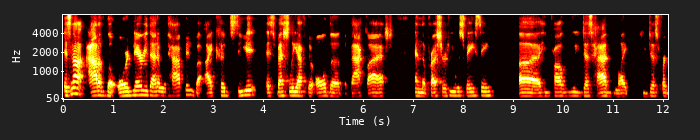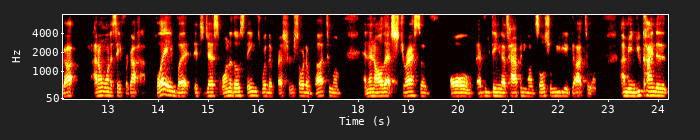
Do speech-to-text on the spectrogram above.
It's not out of the ordinary that it would happen, but I could see it, especially after all the the backlash and the pressure he was facing. Uh, he probably just had like he just forgot. I don't want to say forgot how to play, but it's just one of those things where the pressure sort of got to him. And then all that stress of all everything that's happening on social media got to him. I mean, you kind of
